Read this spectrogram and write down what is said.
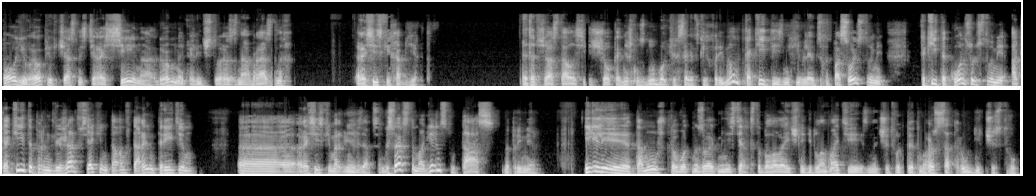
по Европе, в частности, рассеяно огромное количество разнообразных российских объектов. Это все осталось еще, конечно, с глубоких советских времен. Какие-то из них являются посольствами, какие-то консульствами, а какие-то принадлежат всяким там вторым, третьим Э, российским организациям. Государственному агентству ТАСС, например. Или тому, что вот называют Министерство балалаечной дипломатии, значит, вот этому Россотрудничеству.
